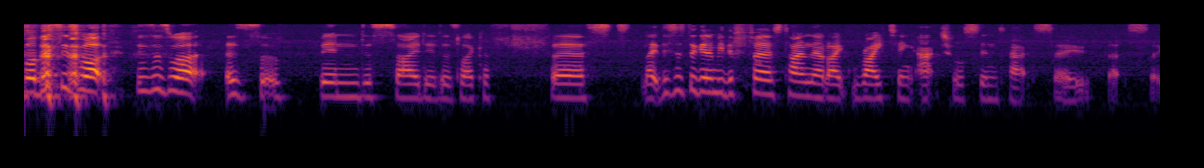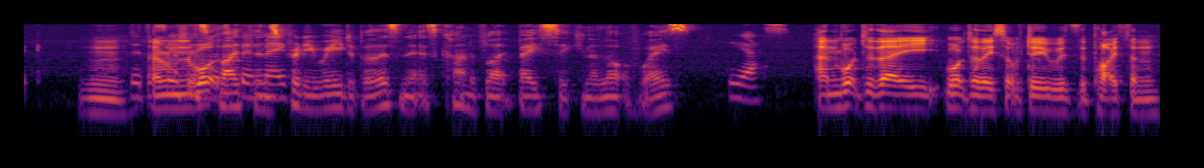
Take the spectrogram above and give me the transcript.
well, this is what this is what has sort of been decided as like a first. Like this is going to be the first time they're like writing actual syntax. So that's like Mm. the And decision what- that's been Python's made. pretty readable, isn't it? It's kind of like basic in a lot of ways. Yes. And what do they what do they sort of do with the Python?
